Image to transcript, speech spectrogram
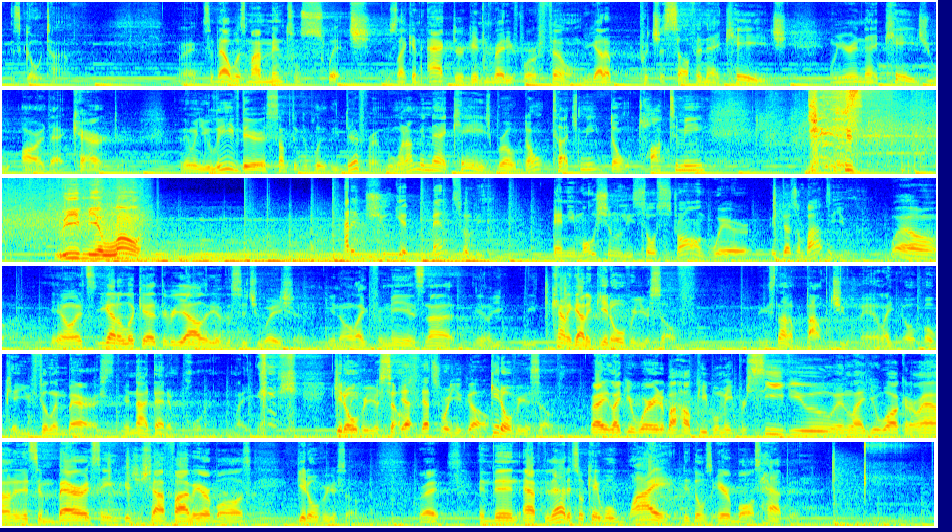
it's go time. Right? So that was my mental switch. It was like an actor getting ready for a film. You got to put yourself in that cage. When you're in that cage, you are that character. And then when you leave there, it's something completely different. But when I'm in that cage, bro, don't touch me, don't talk to me. Leave me alone. How did you get mentally and emotionally so strong where it doesn't bother you? Well, you know, it's you got to look at the reality of the situation. You know, like for me, it's not. You know, you, you kind of got to get over yourself. Like, it's not about you, man. Like, oh, okay, you feel embarrassed. You're not that important. Like, get over yourself. That, that's where you go. Get over yourself. Right? Like you're worried about how people may perceive you, and like you're walking around and it's embarrassing because you shot five air balls. Get over yourself right? And then after that, it's okay, well, why did those air balls happen?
